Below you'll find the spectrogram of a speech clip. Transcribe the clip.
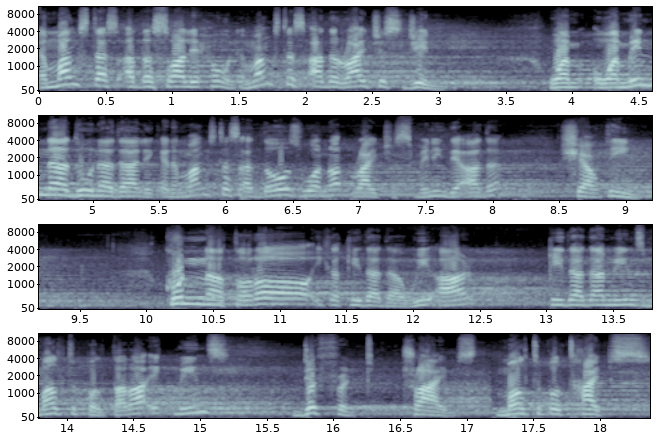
Amongst us are the salihun, amongst us are the righteous jinn. وَمِنَّا دُونَ ذَلِكَ And amongst us are those who are not righteous, meaning they are the shayateen. كُنَّا طَرَائِكَ قِدَدًا We are, qidada means multiple. Tara'ik means different tribes, multiple types.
